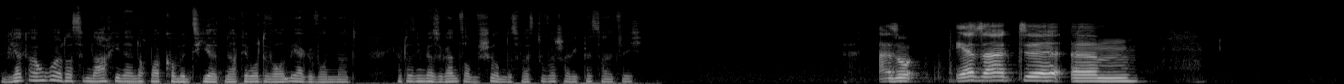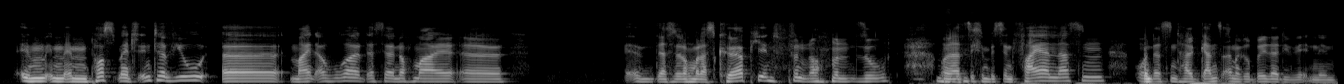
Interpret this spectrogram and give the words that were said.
Wie hat Ahura das im Nachhinein nochmal kommentiert, nach dem Motto, warum er gewonnen hat? Ich habe das nicht mehr so ganz auf dem Schirm, das weißt du wahrscheinlich besser als ich. Also, er sagte ähm, im, im, im Postmatch-Interview, äh, meint Ahura, dass er nochmal äh, ähm, dass er nochmal das Körbchen von Norman sucht und hat sich ein bisschen feiern lassen. Und das sind halt ganz andere Bilder, die wir in den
